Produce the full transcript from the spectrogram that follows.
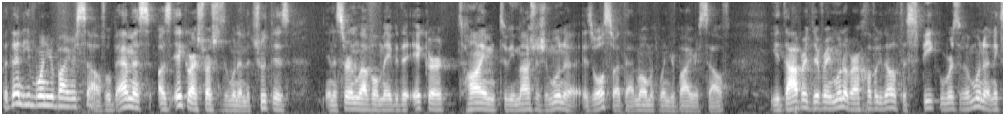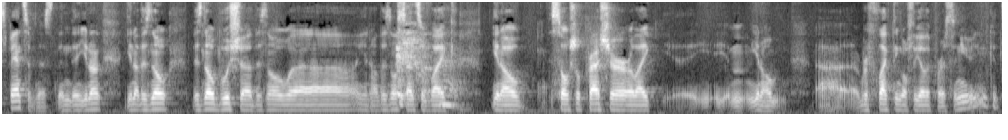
But then, even when you're by yourself, and the truth is in a certain level, maybe the ikr time to be masha shemuna is also at that moment when you're by yourself. Yidaber divrei emuna to speak words of emuna and expansiveness. And you know, you know, there's no, there's no busha, there's no, uh, you know, there's no sense of like, you know, social pressure or like, you know, uh, reflecting off the other person. You, you could,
